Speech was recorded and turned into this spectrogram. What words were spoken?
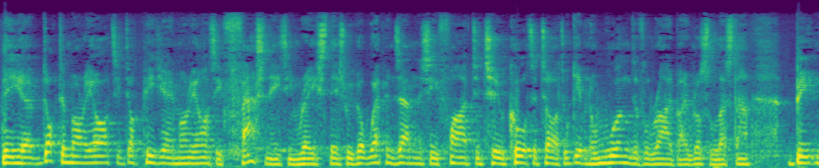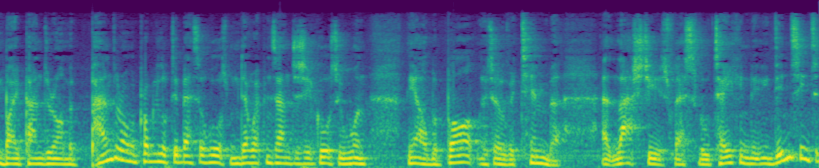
The uh, Dr. Moriarty, Dr. PJ Moriarty, fascinating race this. We've got Weapons Amnesty 5 to 2, Quarter Tartle given a wonderful ride by Russell last time, beaten by Pandorama. Pandorama probably looked a better horse than Weapons Amnesty, of course, who won the Albert Bartlett over Timber at last year's festival, taking he didn't seem to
